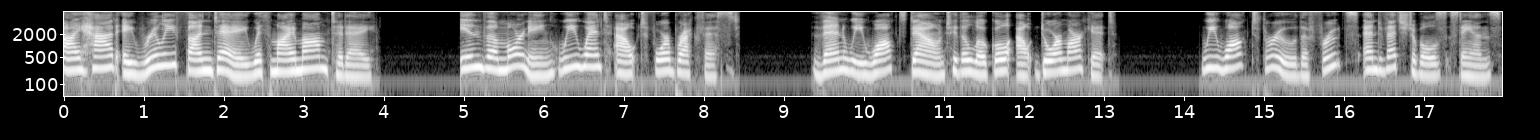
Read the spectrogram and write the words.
I had a really fun day with my mom today. In the morning, we went out for breakfast. Then we walked down to the local outdoor market. We walked through the fruits and vegetables stands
